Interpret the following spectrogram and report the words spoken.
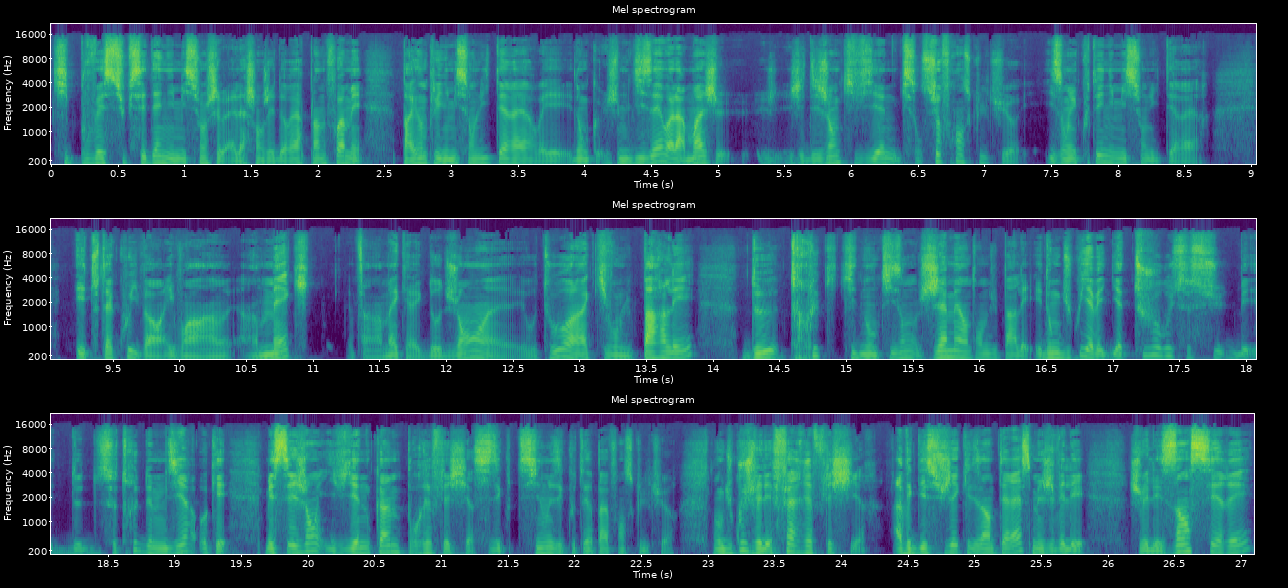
qui pouvait succéder à une émission, elle a changé d'horaire plein de fois, mais par exemple une émission littéraire. Voyez donc je me disais, voilà, moi j'ai des gens qui viennent, qui sont sur France Culture, ils ont écouté une émission littéraire, et tout à coup, ils vont, ils un, un mec enfin un mec avec d'autres gens euh, autour là, qui vont lui parler de trucs qui, dont ils ont jamais entendu parler. Et donc du coup, il y, avait, a toujours eu ce, truc de me dire, ok, mais ces gens, ils viennent quand même pour réfléchir. Sinon, ils n'écouteraient pas France Culture. Donc du coup, je vais les faire réfléchir avec des sujets qui les intéressent, mais je vais les insérer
